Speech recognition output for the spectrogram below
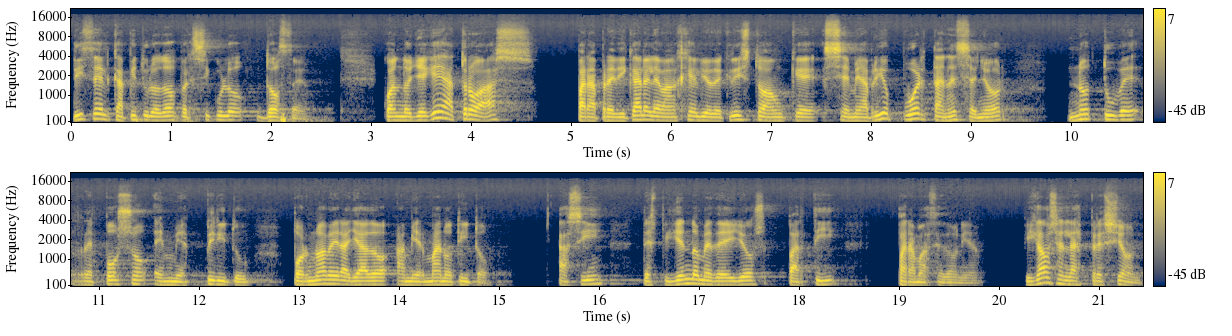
Dice el capítulo 2, versículo 12, cuando llegué a Troas para predicar el Evangelio de Cristo, aunque se me abrió puerta en el Señor, no tuve reposo en mi espíritu por no haber hallado a mi hermano Tito. Así, despidiéndome de ellos, partí para Macedonia. Fijaos en la expresión,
